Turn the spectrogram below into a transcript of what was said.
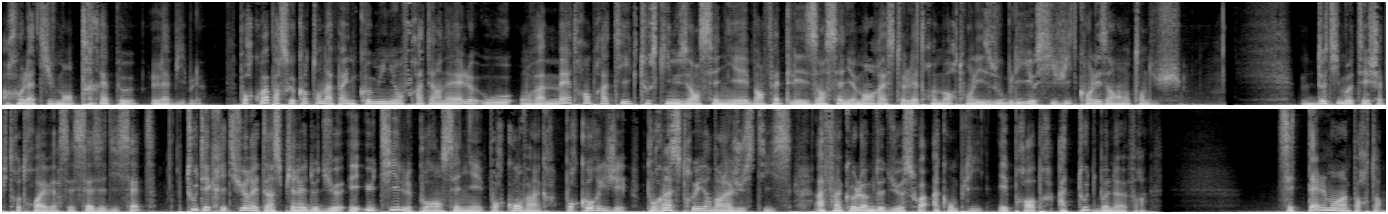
relativement très peu la Bible. Pourquoi? Parce que quand on n'a pas une communion fraternelle où on va mettre en pratique tout ce qui nous est enseigné, ben en fait les enseignements restent lettres mortes, on les oublie aussi vite qu'on les a entendus. 2 Timothée chapitre 3 et versets 16 et 17. Toute écriture est inspirée de Dieu et utile pour enseigner, pour convaincre, pour corriger, pour instruire dans la justice, afin que l'homme de Dieu soit accompli et propre à toute bonne œuvre. C'est tellement important,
